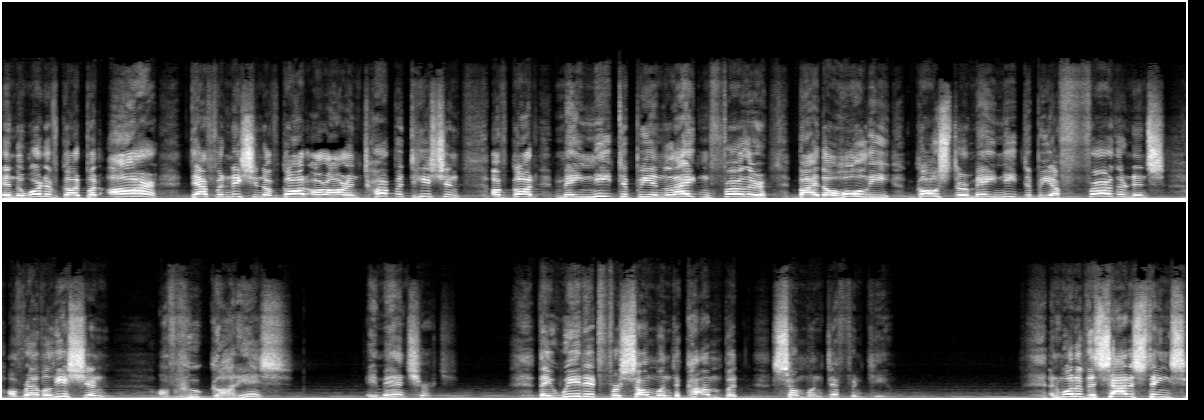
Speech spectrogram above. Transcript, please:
in the Word of God. But our definition of God or our interpretation of God may need to be enlightened further by the Holy Ghost. or may need to be a furtherance of revelation of who God is. Amen, church. They waited for someone to come, but someone different came. And one of the saddest things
